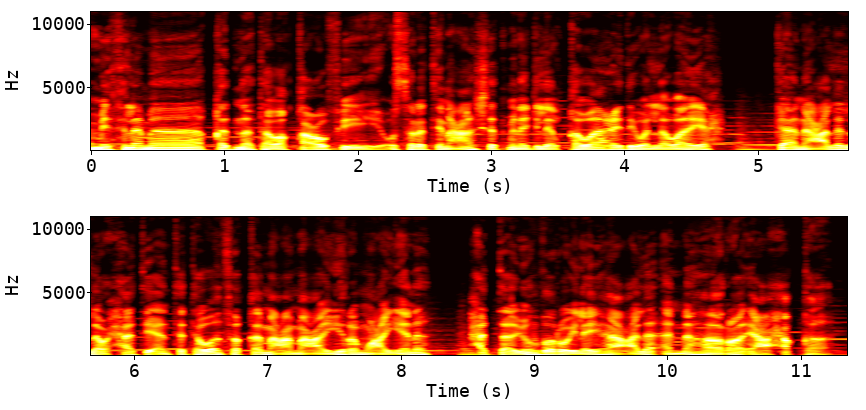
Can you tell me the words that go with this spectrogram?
مثلما قد نتوقع في أسرة عاشت من أجل القواعد واللوائح كان على اللوحات أن تتوافق مع معايير معينة حتى ينظر إليها على أنها رائعة حقا.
